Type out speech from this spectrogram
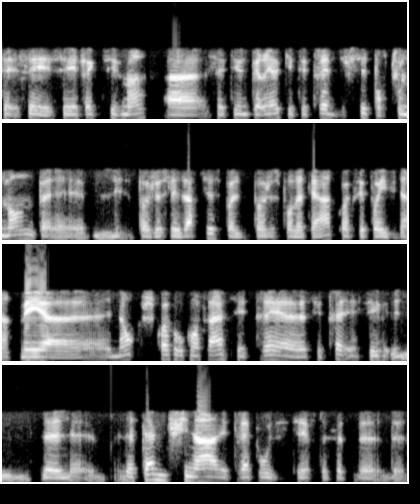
c'est effectivement, euh, c'était une période qui était très difficile pour tout le monde, pas, juste les artistes, pas, juste pour le théâtre, quoique c'est pas évident. Mais euh, non, je crois qu'au contraire, c'est très, euh, c'est très, c'est le, le, le, thème final est très positif de cette, de, de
